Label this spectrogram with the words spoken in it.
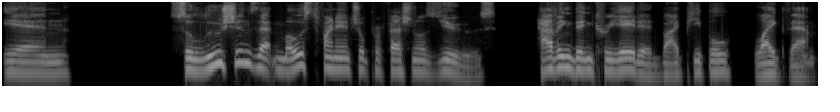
in solutions that most financial professionals use having been created by people like them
